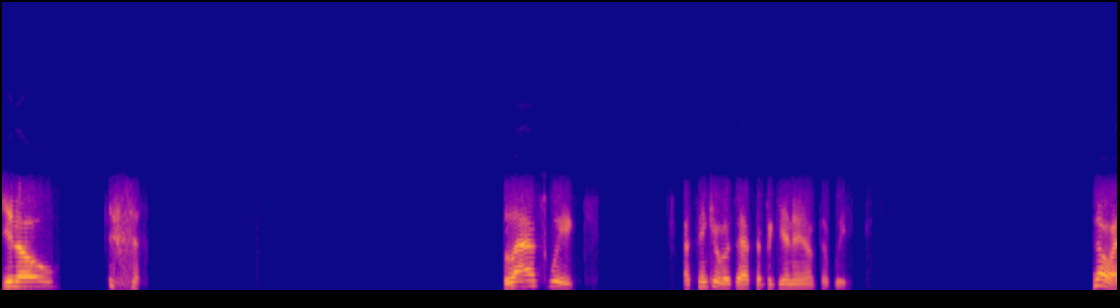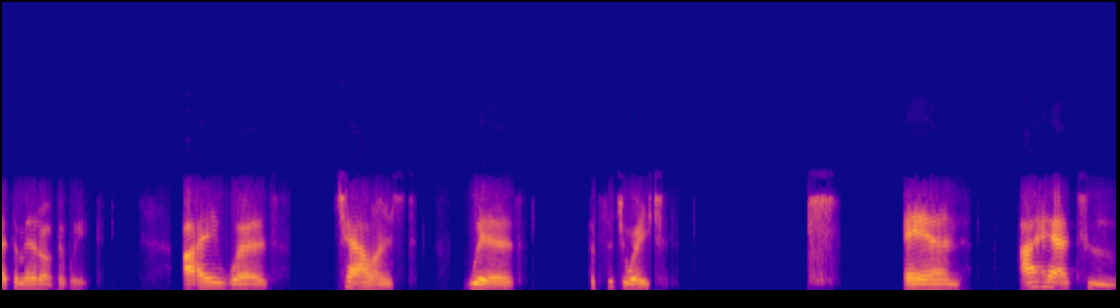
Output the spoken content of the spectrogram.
You know, last week, I think it was at the beginning of the week. No, at the middle of the week. I was challenged with a situation. And I had to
